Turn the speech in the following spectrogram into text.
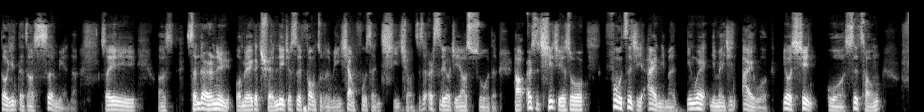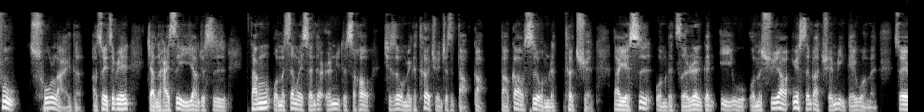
都已经得到赦免了。所以，呃，神的儿女，我们有一个权利，就是奉主的名向父神祈求。这是二十六节要说的。好，二十七节说，父自己爱你们，因为你们已经爱我，又信我是从付出来的啊。所以这边讲的还是一样，就是当我们身为神的儿女的时候，其实我们一个特权就是祷告。祷告是我们的特权，那也是我们的责任跟义务。我们需要，因为神把权柄给我们，所以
